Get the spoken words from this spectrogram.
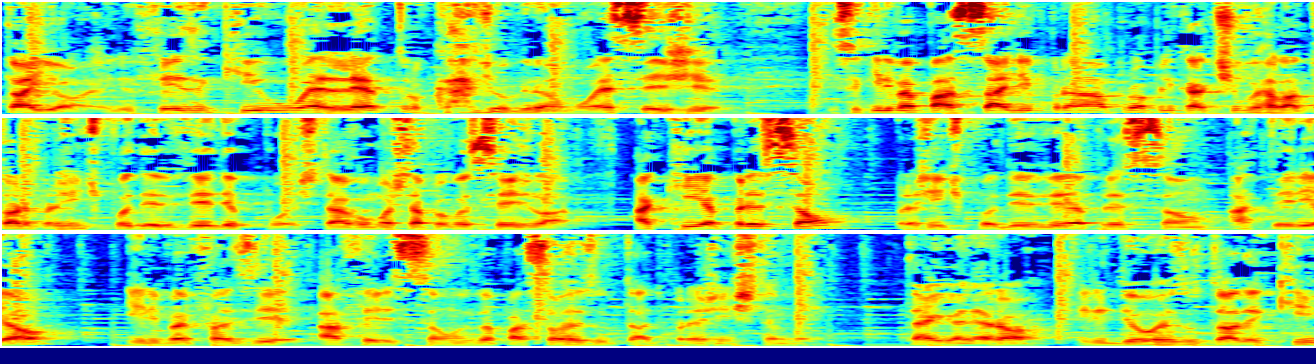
tá aí, ó. Ele fez aqui o eletrocardiograma, o ECG. Isso aqui ele vai passar ali para o aplicativo relatório para a gente poder ver depois, tá? Vou mostrar para vocês lá. Aqui a pressão, para a gente poder ver a pressão arterial. Ele vai fazer a aferição e vai passar o resultado para a gente também. Tá aí, galera, ó. Ele deu o resultado aqui,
